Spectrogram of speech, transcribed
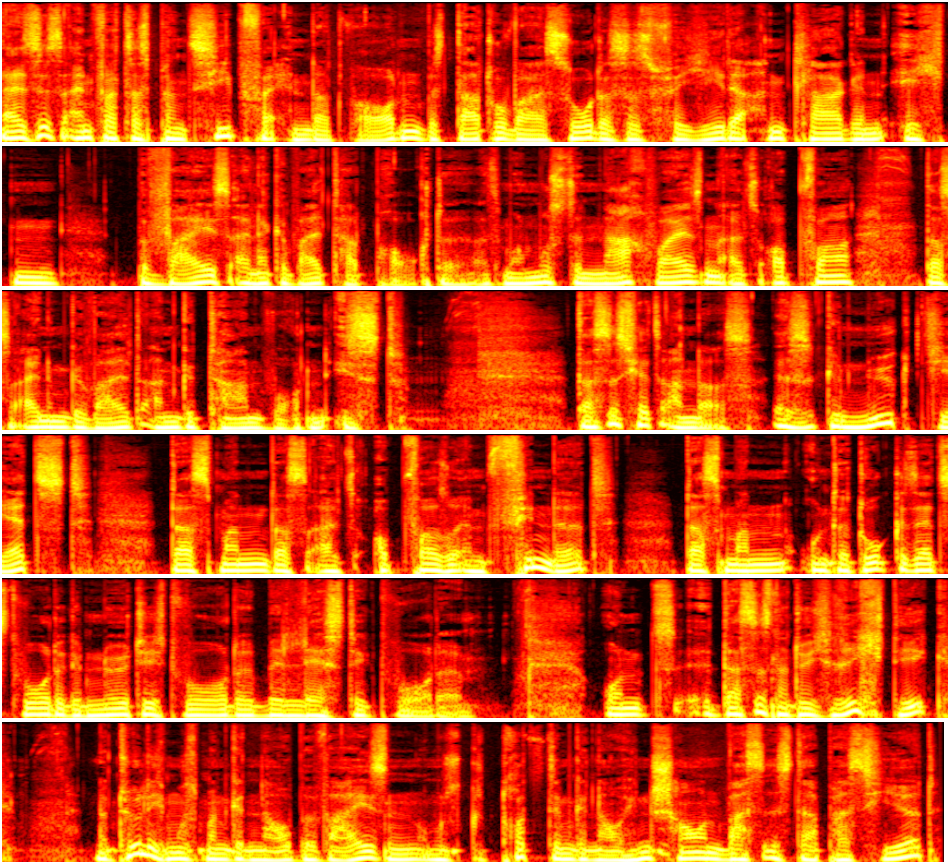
Na, es ist einfach das Prinzip verändert worden. Bis dato war es so, dass es für jede Anklage einen echten Beweis einer Gewalttat brauchte. Also man musste nachweisen als Opfer, dass einem Gewalt angetan worden ist. Das ist jetzt anders. Es genügt jetzt, dass man das als Opfer so empfindet, dass man unter Druck gesetzt wurde, genötigt wurde, belästigt wurde. Und das ist natürlich richtig. Natürlich muss man genau beweisen, man muss trotzdem genau hinschauen, was ist da passiert.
